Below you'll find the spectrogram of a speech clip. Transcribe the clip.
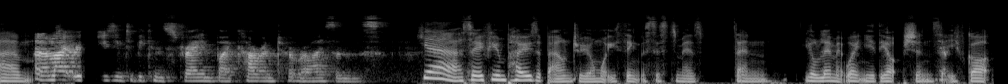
Um, and I like refusing to be constrained by current horizons. Yeah. So if you impose a boundary on what you think the system is, then you'll limit, won't you, the options that you've got.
